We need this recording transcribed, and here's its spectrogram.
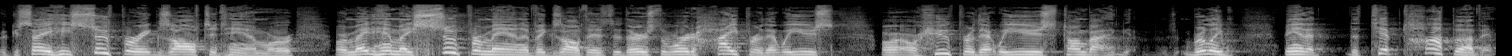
we could say he super exalted him or, or made him a superman of exalted. There's the word hyper that we use, or, or huper that we use, talking about really being at the tip top of it.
